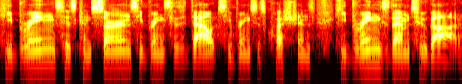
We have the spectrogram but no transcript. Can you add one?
He brings his concerns, he brings his doubts, he brings his questions, he brings them to God.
